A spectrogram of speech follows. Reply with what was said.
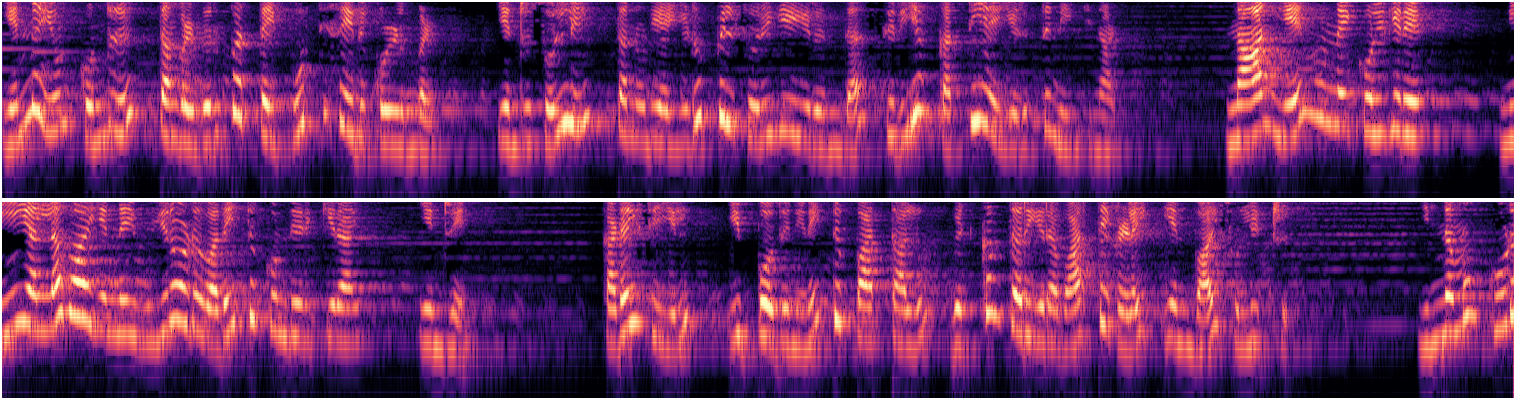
என்னையும் கொன்று தங்கள் விருப்பத்தை பூர்த்தி செய்து கொள்ளுங்கள் என்று சொல்லி தன்னுடைய இடுப்பில் சொருகியிருந்த சிறிய கத்தியை எடுத்து நீட்டினாள். நான் ஏன் உன்னை கொள்கிறேன் நீ அல்லவா என்னை உயிரோடு வதைத்துக் கொண்டிருக்கிறாய்? என்றேன். கடைசியில் இப்போது நினைத்து பார்த்தாலும் வெட்கம் தருகிற வார்த்தைகளை என் வாய் சொல்லிற்று. இன்னமும் கூட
